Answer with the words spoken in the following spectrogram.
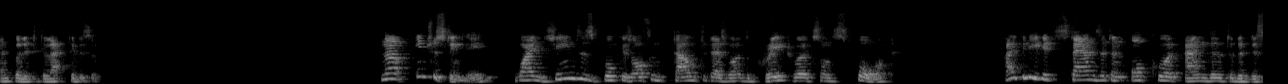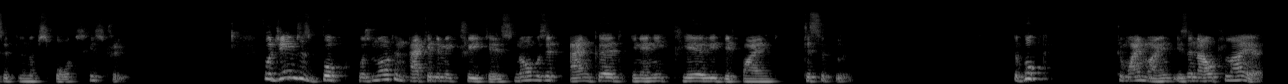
and political activism. Now, interestingly, while James's book is often touted as one of the great works on sport, I believe it stands at an awkward angle to the discipline of sports history. For James's book was not an academic treatise, nor was it anchored in any clearly defined discipline. The book, to my mind, is an outlier.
